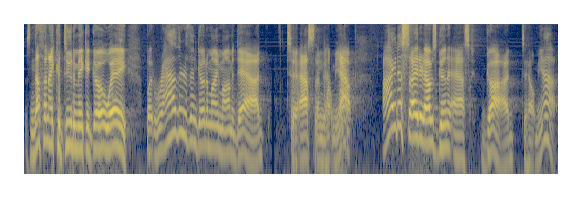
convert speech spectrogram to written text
There's nothing I could do to make it go away. But rather than go to my mom and dad to ask them to help me out, I decided I was going to ask God to help me out.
